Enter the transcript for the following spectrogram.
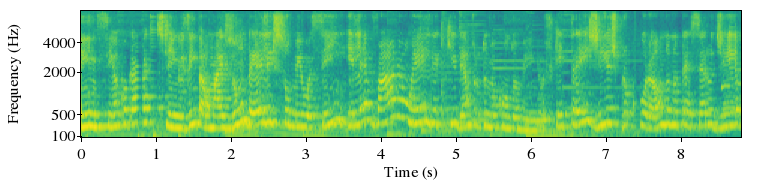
Sim, cinco gatinhos. Então, mas um deles sumiu assim e levaram ele aqui dentro do meu condomínio. Eu fiquei três dias procurando. No terceiro dia,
